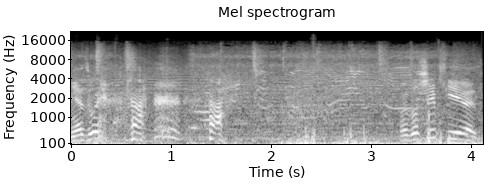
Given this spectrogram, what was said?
Niezły. no to szybki jest.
